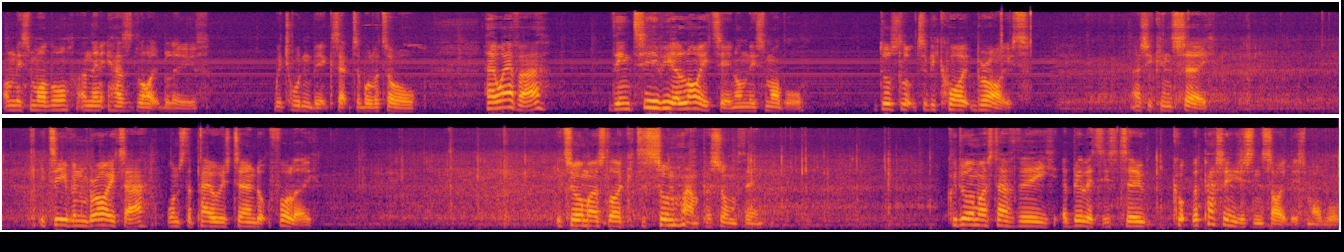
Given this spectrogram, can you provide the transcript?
on this model and then it has light bleed, which wouldn't be acceptable at all. However, the interior lighting on this model does look to be quite bright, as you can see. It's even brighter once the power is turned up fully. It's almost like it's a sun lamp or something. Could almost have the abilities to cut the passengers inside this model.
